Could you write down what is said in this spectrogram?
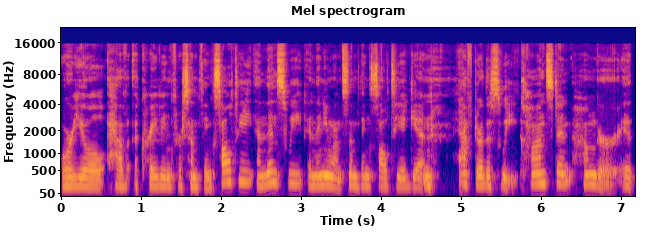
or you'll have a craving for something salty and then sweet, and then you want something salty again. after the sweet. Constant hunger. It,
